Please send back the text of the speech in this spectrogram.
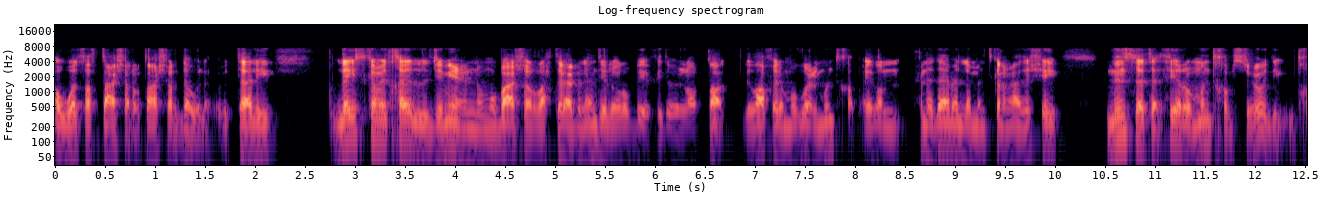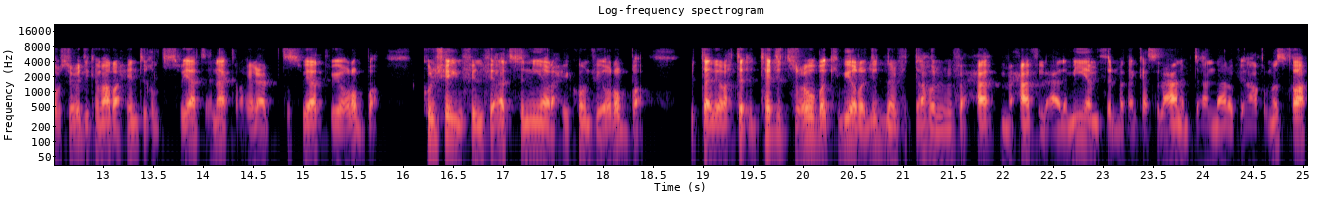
أول 13 14 دولة. وبالتالي ليس كما يتخيل الجميع إنه مباشر راح تلعب الأندية الأوروبية في دوري الأبطال. بالإضافة إلى موضوع المنتخب أيضا إحنا دائما لما نتكلم عن هذا الشيء ننسى تأثير المنتخب السعودي. المنتخب السعودي كمان راح ينتقل تصفيات هناك راح يلعب تصفيات في أوروبا. كل شيء في الفئات السنية راح يكون في أوروبا. بالتالي راح تجد صعوبة كبيرة جدا في التأهل للمحافل العالمية مثل مثلا كأس العالم تاهلنا له في آخر نسخة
